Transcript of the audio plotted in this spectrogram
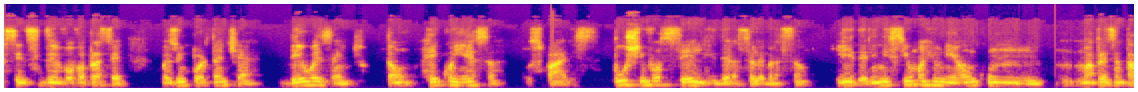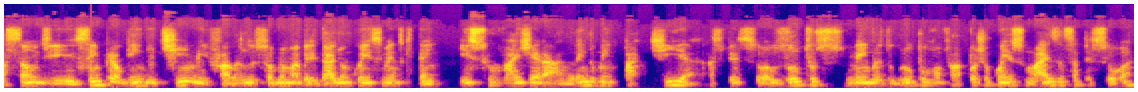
se desenvolva para ser. Mas o importante é, dê o exemplo. Então, reconheça os pares. Puxe você, líder, a celebração líder, inicie uma reunião com uma apresentação de sempre alguém do time falando sobre uma habilidade ou um conhecimento que tem. Isso vai gerar, além de uma empatia, as pessoas, os outros membros do grupo vão falar: Poxa, eu conheço mais essa pessoa,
